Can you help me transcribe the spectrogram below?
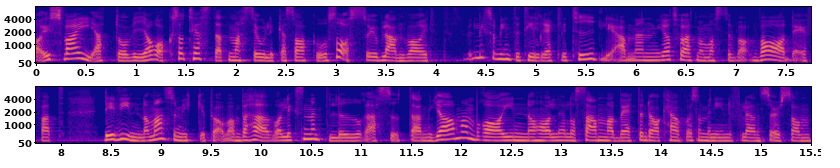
har ju svajat och vi har också testat massa olika saker hos oss och ibland varit liksom inte tillräckligt tydliga. Men jag tror att man måste vara det för att det vinner man så mycket på. Man behöver liksom inte luras utan gör man bra innehåll eller samarbeten då kanske som en influencer som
